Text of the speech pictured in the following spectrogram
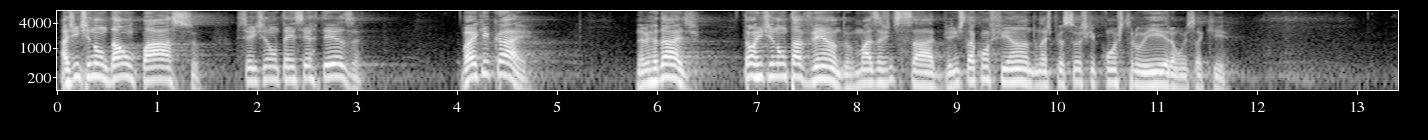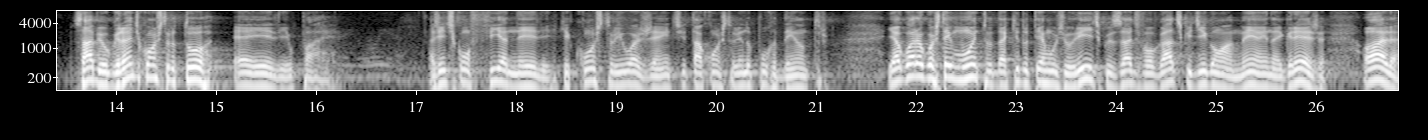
A gente não dá um passo se a gente não tem certeza. Vai que cai. Não é verdade? Então a gente não está vendo, mas a gente sabe. A gente está confiando nas pessoas que construíram isso aqui. Sabe, o grande construtor é Ele, o Pai. A gente confia nele, que construiu a gente e está construindo por dentro. E agora eu gostei muito daqui do termo jurídico, os advogados que digam amém aí na igreja. Olha,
